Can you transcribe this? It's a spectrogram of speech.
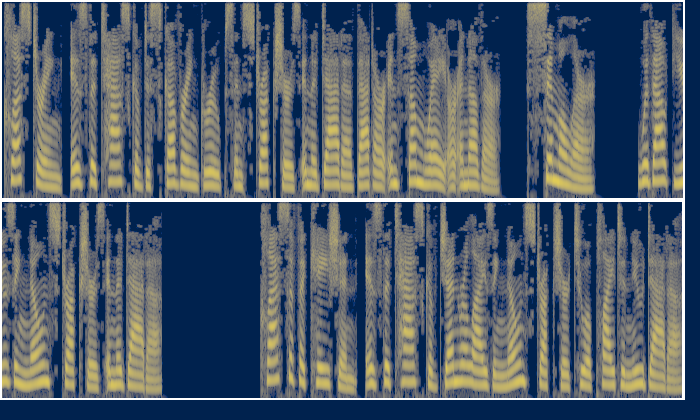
Clustering, is the task of discovering groups and structures in the data that are in some way or another similar, without using known structures in the data. Classification, is the task of generalizing known structure to apply to new data.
